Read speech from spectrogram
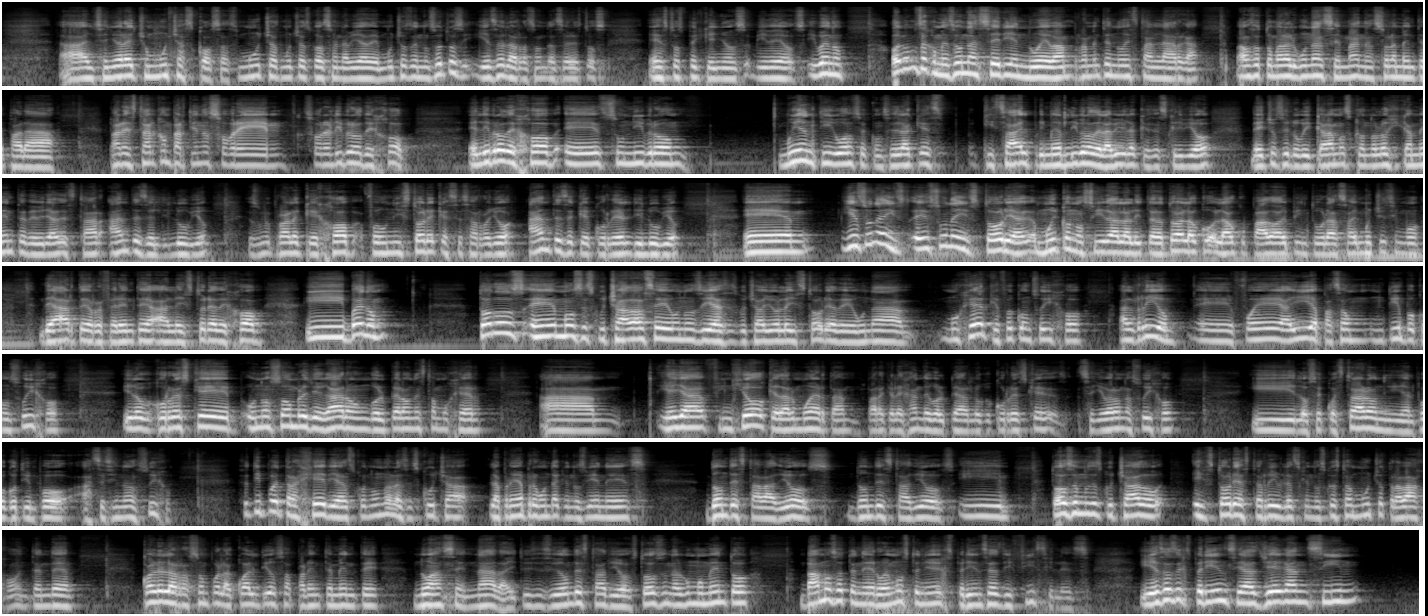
uh, el Señor ha hecho muchas cosas, muchas, muchas cosas en la vida de muchos de nosotros y esa es la razón de hacer estos, estos pequeños videos. Y bueno, hoy vamos a comenzar una serie nueva, realmente no es tan larga. Vamos a tomar algunas semanas solamente para, para estar compartiendo sobre, sobre el libro de Job. El libro de Job es un libro muy antiguo, se considera que es quizá el primer libro de la Biblia que se escribió. De hecho, si lo ubicáramos cronológicamente, debería de estar antes del diluvio. Es muy probable que Job fue una historia que se desarrolló antes de que ocurriera el diluvio. Eh, y es una, es una historia muy conocida, la literatura la, la, ha ocupado, hay pinturas, hay muchísimo de arte referente a la historia de Job. Y bueno, todos hemos escuchado, hace unos días he escuchado yo la historia de una mujer que fue con su hijo al río. Eh, fue ahí a pasar un, tiempo con su hijo. Y lo que ocurrió es que unos hombres llegaron, golpearon a esta mujer. Y ella fingió quedar muerta para que le de golpear. Lo que ocurrió es que se llevaron a su hijo y lo secuestraron y al poco tiempo asesinaron a su hijo. Ese tipo de tragedias, cuando uno las escucha, la primera pregunta que nos viene es, ¿dónde estaba Dios? ¿Dónde está Dios? Y todos hemos escuchado historias terribles que nos cuesta mucho trabajo entender cuál es la razón por la cual Dios aparentemente no hace nada. Y tú dices, ¿y dónde está Dios? Todos en algún momento vamos a tener o hemos tenido experiencias difíciles. Y esas experiencias llegan sin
